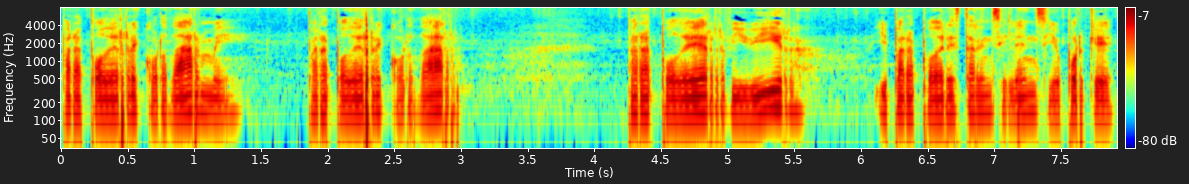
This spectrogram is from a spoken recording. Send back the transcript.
para poder recordarme, para poder recordar, para poder vivir y para poder estar en silencio, porque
